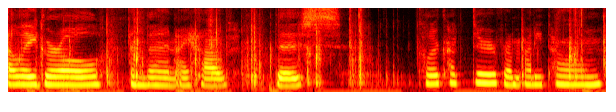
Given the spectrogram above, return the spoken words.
LA Girl, and then I have this color corrector from Aritaum,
